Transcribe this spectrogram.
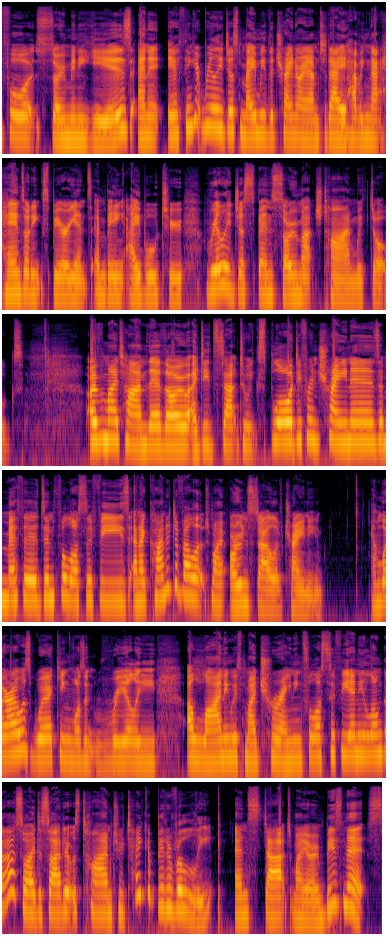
for so many years, and it, I think it really just made me the trainer I am today, having that hands on experience and being able to really just spend so much time with dogs. Over my time there, though, I did start to explore different trainers and methods and philosophies, and I kind of developed my own style of training. And where I was working wasn't really aligning with my training philosophy any longer. So I decided it was time to take a bit of a leap and start my own business.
